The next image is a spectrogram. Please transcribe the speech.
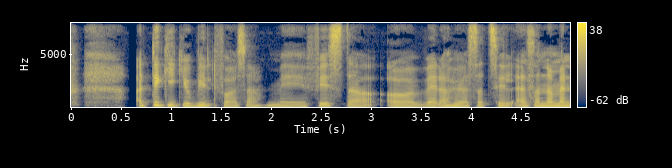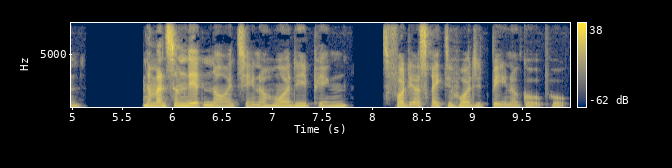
og det gik jo vildt for sig med fester og hvad der hører sig til. Altså når man, når man som 19-årig tjener hurtige penge, så får de også rigtig hurtigt ben at gå på.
